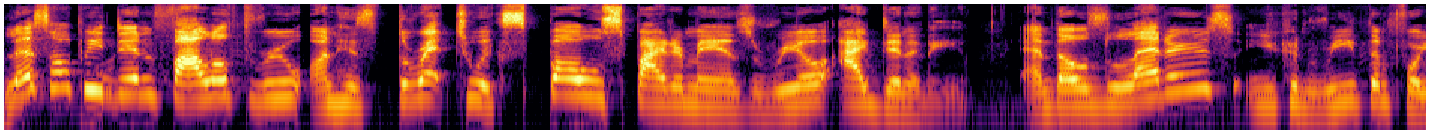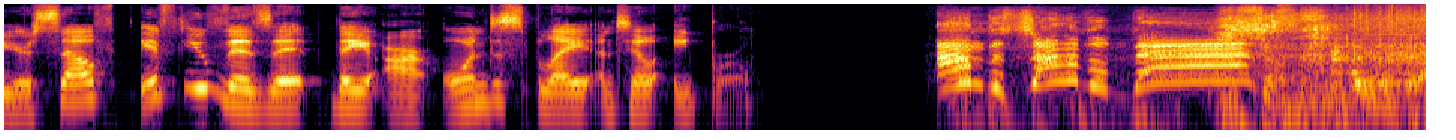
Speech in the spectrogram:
Let's hope he didn't follow through on his threat to expose Spider Man's real identity. And those letters, you can read them for yourself if you visit. They are on display until April. I'm the son of a bitch!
